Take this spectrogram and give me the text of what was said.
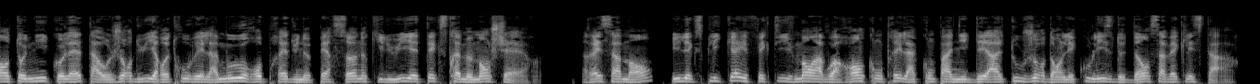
Anthony Colette a aujourd'hui retrouvé l'amour auprès d'une personne qui lui est extrêmement chère. Récemment, il expliquait effectivement avoir rencontré la compagne idéale toujours dans les coulisses de Danse avec les stars.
